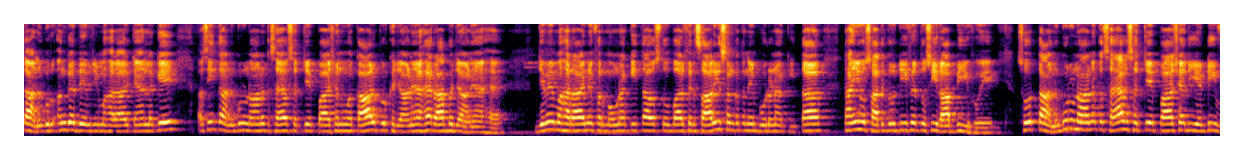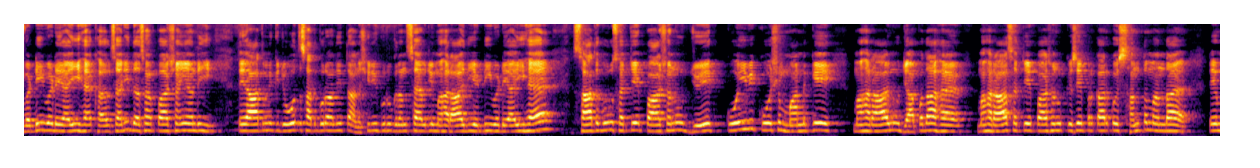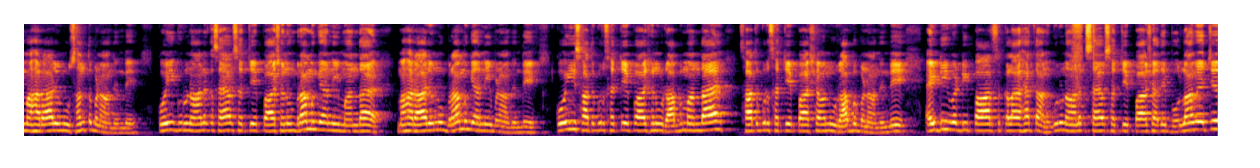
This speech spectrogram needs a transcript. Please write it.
ਧੰਨ ਗੁਰੂ ਅੰਗਦ ਦੇਵ ਜੀ ਮਹਾਰਾਜ ਕਹਿਣ ਲੱਗੇ ਅਸੀਂ ਧੰਨ ਗੁਰੂ ਨਾਨਕ ਸਾਹਿਬ ਸੱਚੇ ਪਾਤਸ਼ਾਹ ਨੂੰ ਅਕਾਲ ਪੁਰਖ ਜਾਣਿਆ ਹੈ, ਰੱਬ ਜਾਣਿਆ ਹੈ। ਜਿਵੇਂ ਮਹਾਰਾਜ ਨੇ ਫਰਮਾਉਣਾ ਕੀਤਾ, ਉਸ ਤੋਂ ਬਾਅਦ ਫਿਰ ਸਾਰੀ ਸੰਗਤ ਨੇ ਬੋਲਣਾ ਕੀਤਾ, ਤਾਂ ਹੀ ਉਹ ਸਤਿਗੁਰੂ ਜੀ ਫਿਰ ਤੁਸੀਂ ਰੱਬ ਹੀ ਹੋਏ। ਸੋ ਧੰਨ ਗੁਰੂ ਨਾਨਕ ਸਾਹਿਬ ਸੱਚੇ ਪਾਤਸ਼ਾਹ ਦੀ ਏਡੀ ਵੱਡੀ ਵਡਿਆਈ ਹੈ ਖਾਲਸਾ ਜੀ, ਦਸਾਂ ਪਾਤਸ਼ਾਹੀਆਂ ਦੀ ਤੇ ਆਤਮਿਕ ਜੋਤ ਸਤਿਗੁਰਾਂ ਦੀ। ਧੰਨ ਸ੍ਰੀ ਗੁਰੂ ਗ੍ਰੰਥ ਸਾਹਿਬ ਜੀ ਮਹਾਰਾਜ ਦੀ ਏਡੀ ਵਡਿਆਈ ਹੈ। ਸਤਿਗੁਰੂ ਸੱਚੇ ਪਾਤਸ਼ਾਹ ਨੂੰ ਜੇ ਕੋਈ ਵੀ ਕੁਛ ਮੰਨ ਕੇ ਮਹਾਰਾਜ ਨੂੰ ਜਪਦਾ ਹੈ। ਮਹਾਰਾਜ ਸੱਚੇ ਪਾਤਸ਼ਾਹ ਨੂੰ ਕਿਸੇ ਪ੍ਰਕਾਰ ਕੋਈ ਸੰਤ ਮੰਨਦਾ ਹੈ ਤੇ ਮਹਾਰਾਜ ਉਹਨੂੰ ਸੰਤ ਬਣਾ ਦਿੰਦੇ। ਕੋਈ ਗੁਰੂ ਨਾਨਕ ਸਾਹਿਬ ਸੱਚੇ ਪਾਤਸ਼ਾਹ ਨੂੰ ਬ੍ਰਹਮ ਗਿਆਨੀ ਮੰਨਦਾ ਹੈ, ਮਹਾਰਾਜ ਉਹਨੂੰ ਬ੍ਰਹਮ ਗਿਆਨੀ ਬਣਾ ਦਿੰਦੇ। ਕੋਈ ਸਤਿਗੁਰ ਸੱਚੇ ਪਾਤਸ਼ਾਹ ਨੂੰ ਰੱਬ ਮੰਨਦਾ ਹੈ, ਸਤਿਗੁਰ ਸੱਚੇ ਪਾਤਸ਼ਾਹ ਉਹਨੂੰ ਰੱਬ ਬਣਾ ਦਿੰਦੇ। ਐਡੀ ਵੱਡੀ ਪਾਰਸ ਕਲਾ ਹੈ ਧੰਨ ਗੁਰੂ ਨਾਨਕ ਸਾਹਿਬ ਸੱਚੇ ਪਾਤਸ਼ਾਹ ਦੇ ਬੋਲਾਂ ਵਿੱਚ,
